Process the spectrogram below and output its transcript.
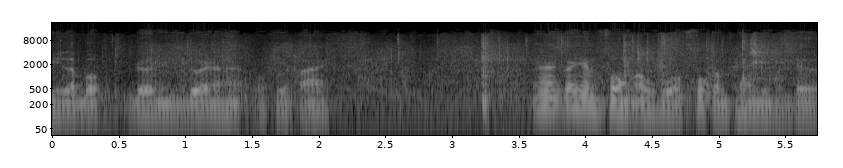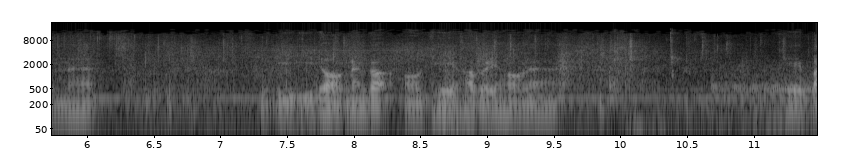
มีระบบเดินอย่างนี้ด้วยนะฮะโอเคไปอันนั้นก็ยังคงเอาหัวโขกกำแพงอยู่เหมือนเดิมนะฮะอีดอกนั่นก็โอเคเข้าไปในห้องแล้วฮะโอเคไป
